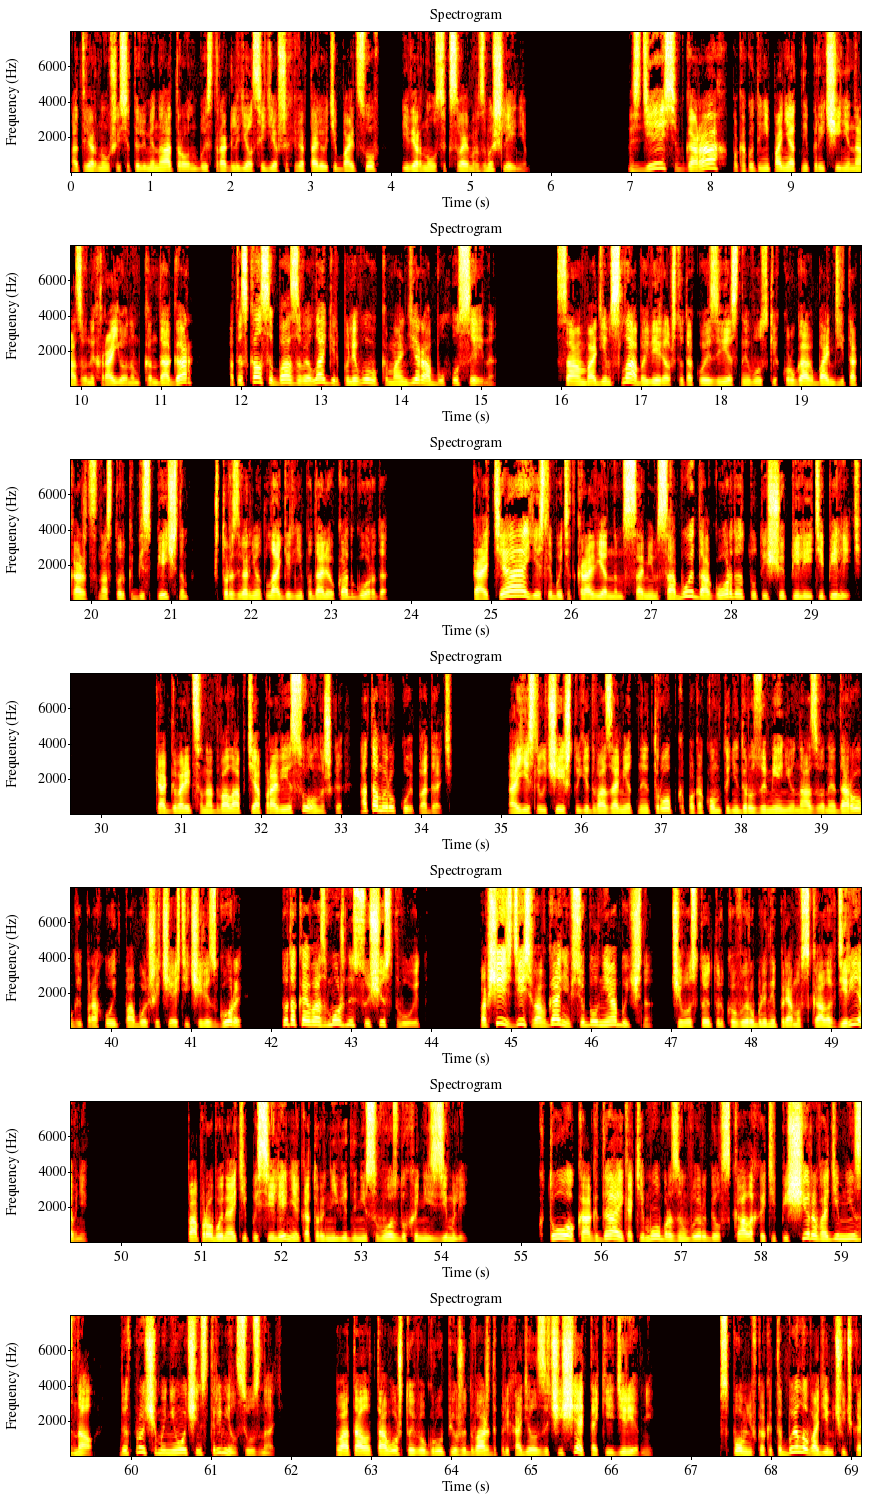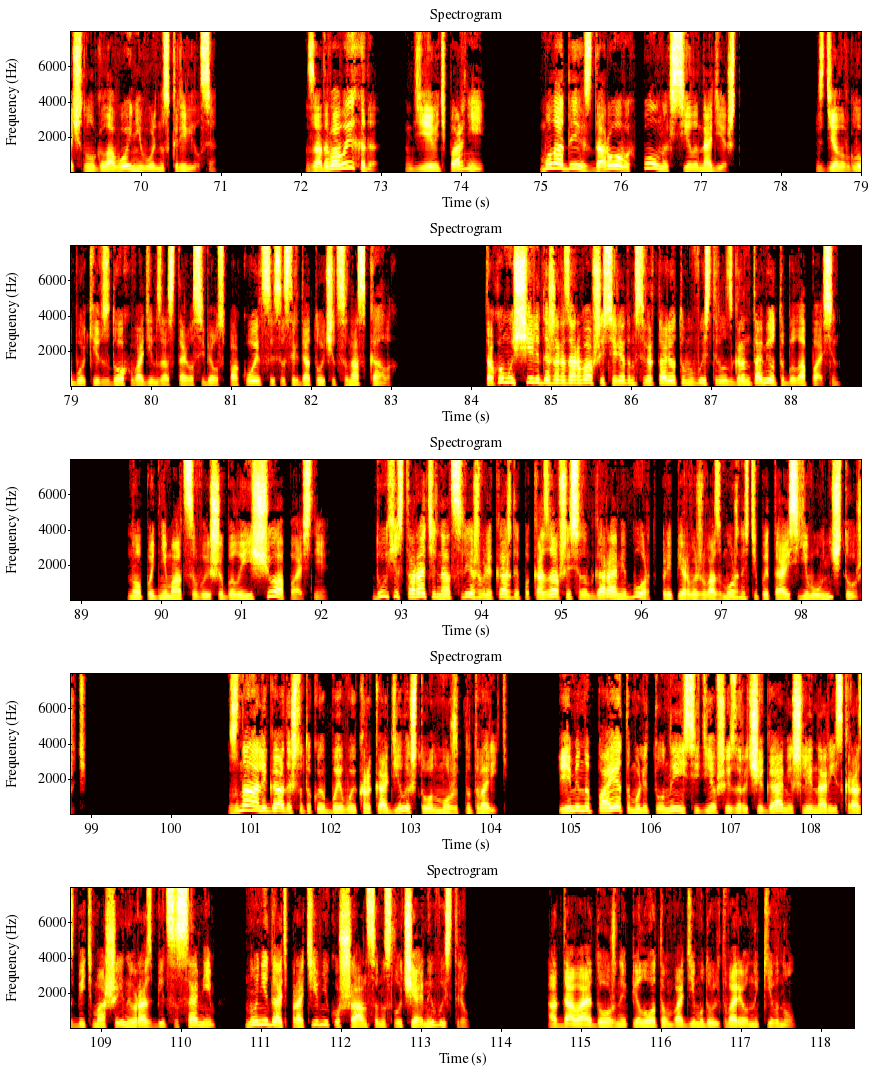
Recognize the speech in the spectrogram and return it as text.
Отвернувшись от иллюминатора, он быстро оглядел сидевших в вертолете бойцов и вернулся к своим размышлениям. Здесь, в горах, по какой-то непонятной причине названных районом Кандагар, отыскался базовый лагерь полевого командира Абу Хусейна. Сам Вадим слабо верил, что такой известный в узких кругах бандит окажется настолько беспечным, что развернет лагерь неподалеку от города. Хотя, если быть откровенным с самим собой, до города тут еще пилить и пилить. Как говорится, на два лаптя правее солнышко, а там и рукой подать. А если учесть, что едва заметная тропка, по какому-то недоразумению названная дорогой, проходит по большей части через горы, то такая возможность существует. Вообще здесь, в Афгане, все было необычно, чего стоит только вырубленный прямо в скалах деревни. Попробуй найти поселение, которое не видно ни с воздуха, ни с земли. Кто, когда и каким образом вырубил в скалах эти пещеры, Вадим не знал, да, впрочем, и не очень стремился узнать. Хватало того, что его группе уже дважды приходилось зачищать такие деревни. Вспомнив, как это было, Вадим чуть качнул головой и невольно скривился. За два выхода девять парней. Молодых, здоровых, полных сил и надежд. Сделав глубокий вздох, Вадим заставил себя успокоиться и сосредоточиться на скалах. В таком ущелье даже разорвавшийся рядом с вертолетом выстрел из гранатомета был опасен. Но подниматься выше было еще опаснее. Духи старательно отслеживали каждый показавшийся над горами борт, при первой же возможности пытаясь его уничтожить. Знали гады, что такое боевой крокодил и что он может натворить. Именно поэтому летуны, сидевшие за рычагами, шли на риск разбить машину и разбиться самим, но не дать противнику шанса на случайный выстрел. Отдавая должное пилотам, Вадим удовлетворенно кивнул.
